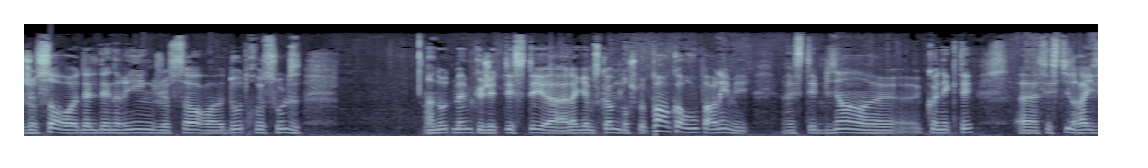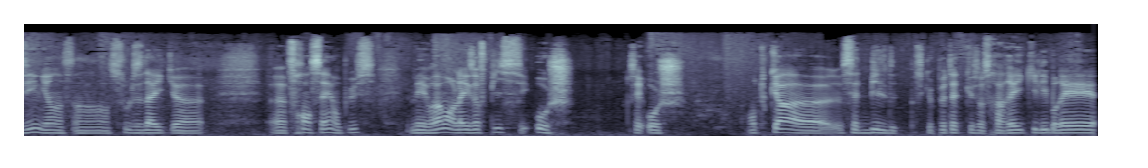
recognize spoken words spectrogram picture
Je sors d'Elden Ring, je sors d'autres Souls un autre même que j'ai testé à la Gamescom dont je peux pas encore vous parler mais restez bien euh, connectés. Euh, c'est Steel Rising hein, c'est un Souls-like euh, euh, français en plus. Mais vraiment Lies of Peace c'est hoche. C'est hoche. En tout cas euh, cette build. Parce que peut-être que ce sera rééquilibré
